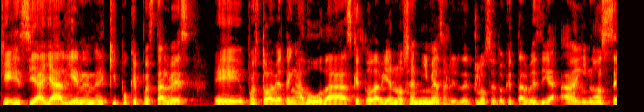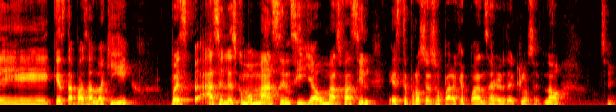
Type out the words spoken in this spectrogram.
que si hay alguien en el equipo que pues tal vez eh, pues todavía tenga dudas, que todavía no se anime a salir del closet o que tal vez diga, ay, no sé qué está pasando aquí, pues hacerles como más sencilla o más fácil este proceso para que puedan salir del closet, ¿no? Sí.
